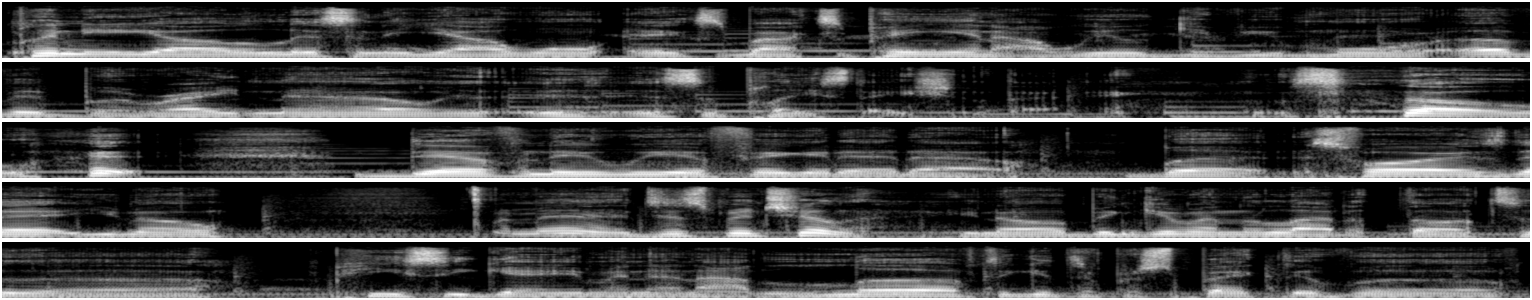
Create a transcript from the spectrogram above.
plenty of y'all are listening y'all want Xbox opinion I will give you more of it. But right now it's a PlayStation thing. So definitely we'll figure that out. But as far as that you know man just been chilling. You know I've been giving a lot of thought to uh, PC gaming and I'd love to get the perspective of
